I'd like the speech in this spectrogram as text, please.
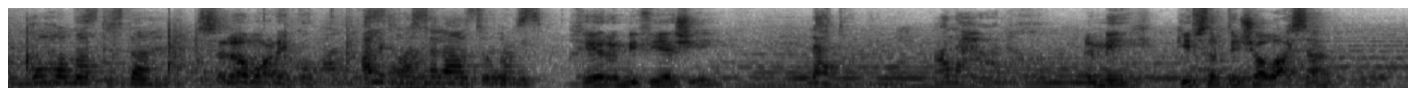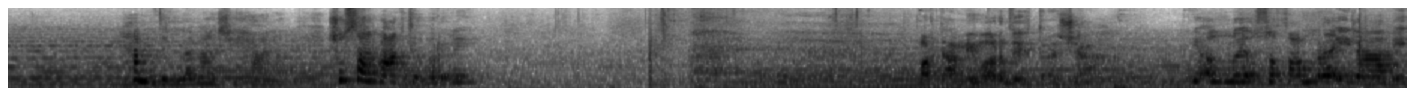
أمي. والله ما بتستاهل. السلام عليكم. عليكم السلام تقبرني خير أمي فيها شيء لا تقبرني على حالك. أمي كيف صرت إن شاء الله أحسن؟ الحمد لله ماشي حالك. شو صار معك تقبرني مرت عمي ما رضيت ترجعها. يا الله يقصف عمرها إلهي.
